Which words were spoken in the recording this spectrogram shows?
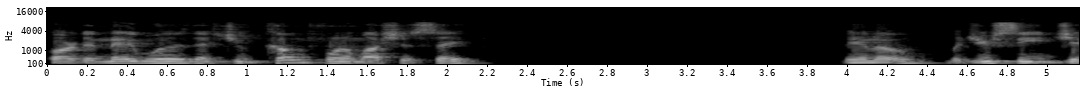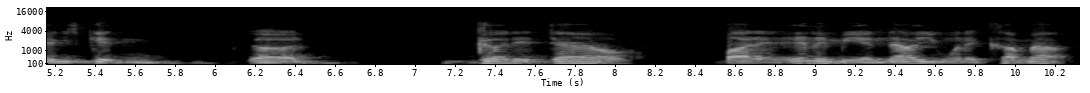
or the neighborhoods that you come from, I should say. You know, but you see Jake's getting uh, gutted down by the enemy, and now you want to come out.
